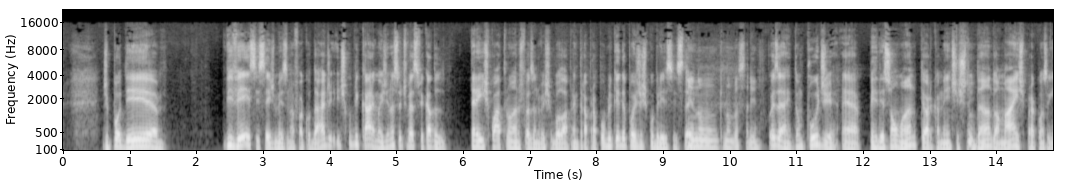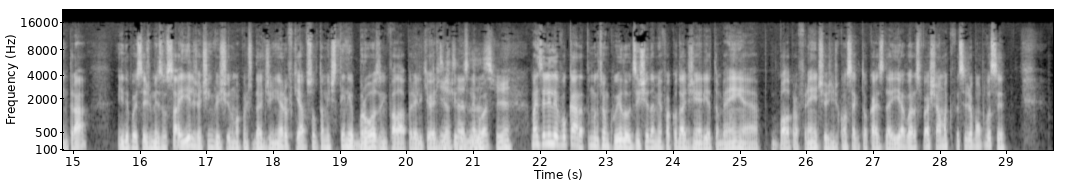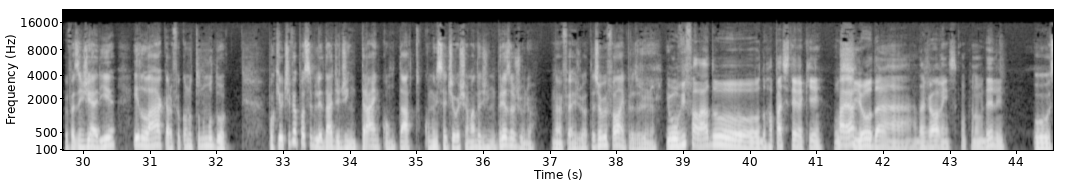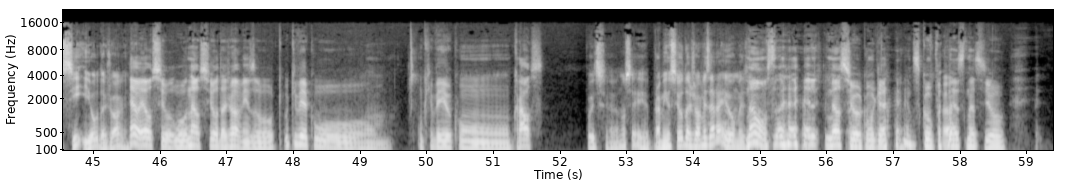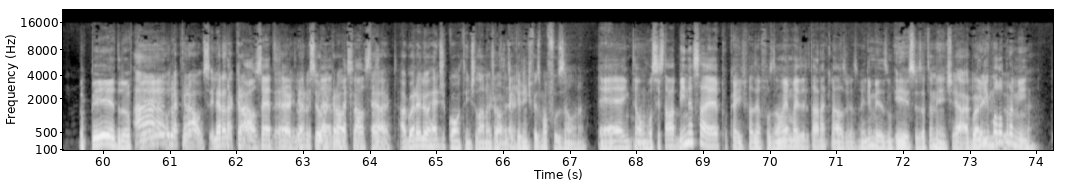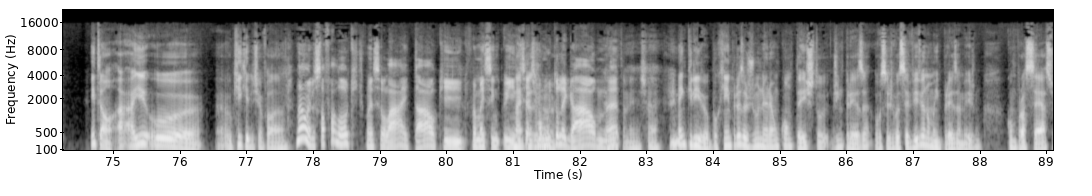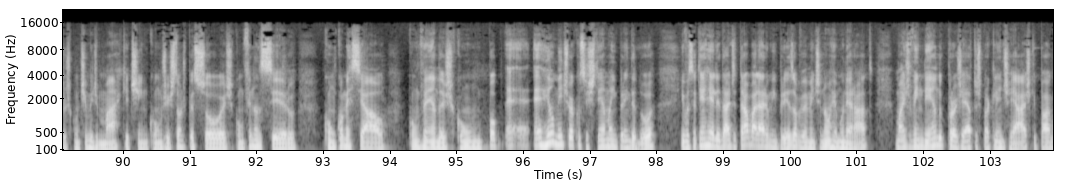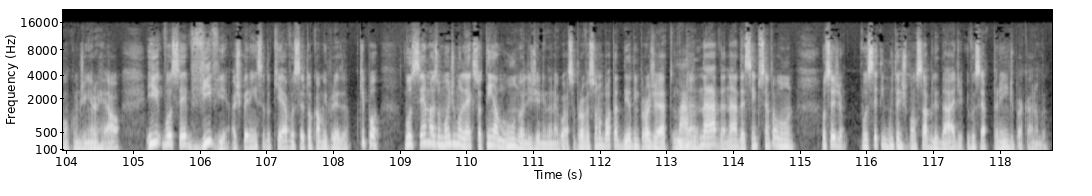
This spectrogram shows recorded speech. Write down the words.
De poder viver esses seis meses na faculdade e descobrir, cara, imagina se eu tivesse ficado três, quatro anos fazendo vestibular para entrar para pública e depois descobrisse isso daí. Que não, que não gostaria. Pois é, então pude é, perder só um ano, teoricamente, estudando a mais para conseguir entrar. E depois de seis meses eu saí, ele já tinha investido uma quantidade de dinheiro. Eu fiquei absolutamente tenebroso em falar para ele que eu ia desistir desse negócio. Mas ele levou, cara, tudo tranquilo. Eu desisti da minha faculdade de engenharia também. É, bola pra frente, a gente consegue tocar isso daí. Agora você vai achar uma que seja bom pra você. Fui fazer engenharia e lá, cara, foi quando tudo mudou. Porque eu tive a possibilidade de entrar em contato com uma iniciativa chamada de Empresa Júnior na UFRJ. Você já ouviu falar em Empresa Júnior? Eu ouvi falar do, do rapaz que esteve aqui, o Ah, é? CEO da, da Jovens. Como que é o nome dele? O CEO da Jovem? É, é o CEO, o, não é o CEO da Jovens, o, o que veio com o. O que veio com o Kraus? Pois, eu não sei. Pra mim o CEO da Jovens era eu, mas... Não, ele, não é o CEO, como que é? Desculpa, não é, não é o CEO. O Pedro, o Pedro. Ah, o da pô. Kraus. Ele era da, Da Kraus. Kraus, é, certo, Ele era o CEO da, da- Kraus. da Kraus, tá É, certo. Agora ele é o Head Content lá na Jovens. É certo. que a gente fez uma fusão, né? É, então, você estava bem nessa época aí de fazer a fusão, é, mas ele tá na Kraus mesmo, ele mesmo. Isso, exatamente. É, agora Ele ele, falou mudou, pra mim. né? Então, aí o É, o que que ele tinha falado? Não, ele só falou que te conheceu lá e tal, que, que foi uma iniciativa muito legal, né? Exatamente. É. é incrível, porque a empresa júnior é um contexto de empresa, ou seja, você vive numa empresa mesmo, com processos, com time de marketing, com gestão de pessoas, com financeiro, com comercial, com vendas, com. pô, é, é realmente o ecossistema empreendedor. E você tem a realidade de trabalhar em uma empresa, obviamente não remunerado, mas vendendo projetos para clientes reais que pagam com dinheiro real. E você vive a experiência do que é você tocar uma empresa. Porque, pô, você é mais um monte de moleque, só tem aluno ali gerindo o negócio. O professor não bota dedo em projeto. Nada. né? Nada, nada. É 100% aluno. Ou seja, você tem muita responsabilidade e você aprende pra caramba.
